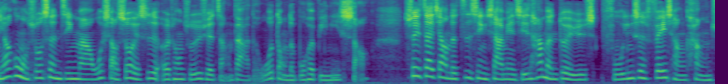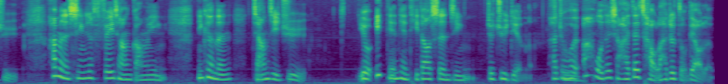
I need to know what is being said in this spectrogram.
你要跟我说圣经吗？我小时候也是儿童主日学长大的，我懂得不会比你少。所以在这样的自信下面，其实他们对于福音是非常抗拒，他们的心是非常刚硬。你可能讲几句，有一点点提到圣经就据点了，他就会、嗯、啊，我的小孩在吵了，他就走掉了。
